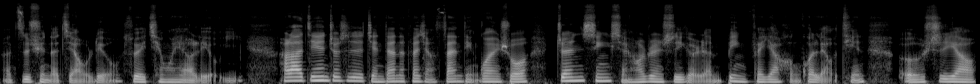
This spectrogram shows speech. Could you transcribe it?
呃资讯的交流，所以千万要留意。好啦，今天就是简单的分享三点，关于说真心想要认识一个人，并非要很会聊天，而是要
